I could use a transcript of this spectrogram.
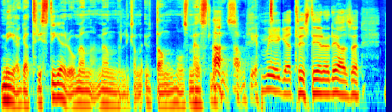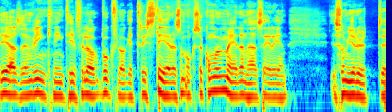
megatristero, men, men liksom utan någon som helst lönsamhet. megatristero, det är, alltså, det är alltså en vinkning till förlag, bokförlaget Tristero som också kommer med i den här serien. Som ger ut eh,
